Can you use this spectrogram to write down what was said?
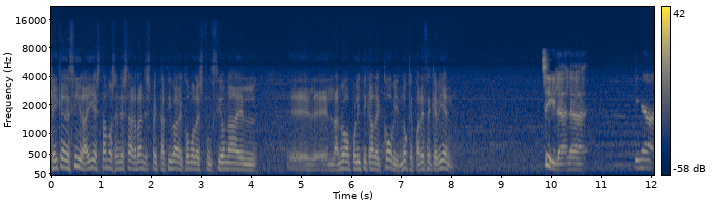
¿Qué hay que decir? Ahí estamos en esa gran expectativa de cómo les funciona la nueva política de COVID, ¿no? Que parece que bien. Sí, la, China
